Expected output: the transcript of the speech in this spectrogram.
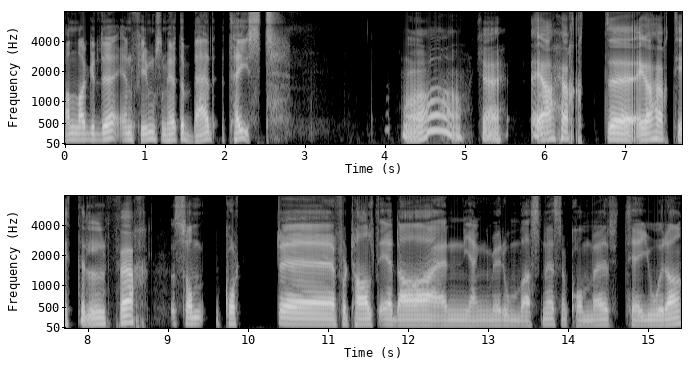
Han lagde en film som heter Bad Taste. Ah, OK. Jeg har hørt eh, Jeg har hørt tittelen før. Som kort eh, fortalt er da en gjeng med romvesener som kommer til jorda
